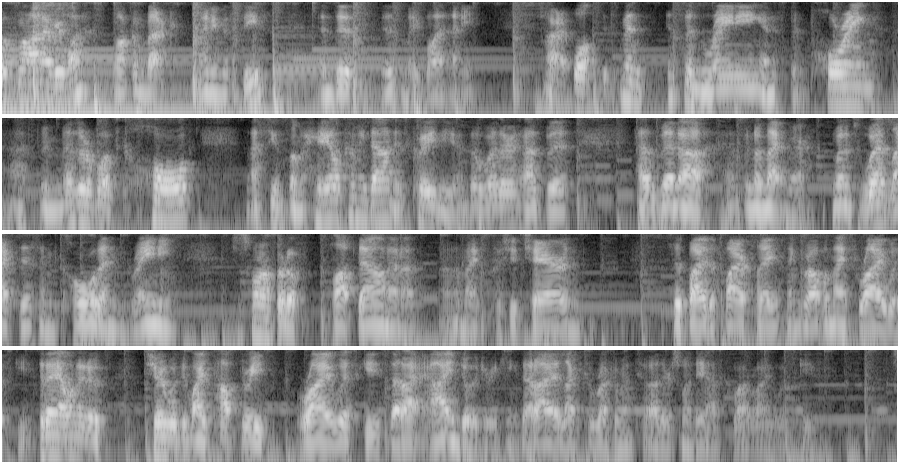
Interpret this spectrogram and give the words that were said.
what's going on everyone? Welcome back. My name is Steve and this is and Honey. Alright, well it's been it's been raining and it's been pouring. Uh, it's been miserable, it's cold. I've seen some hail coming down, it's crazy. The weather has been has been uh has been a nightmare. When it's wet like this and cold and raining, just want to sort of plop down on a, on a nice cushy chair and sit by the fireplace and grab a nice rye whiskey. Today I wanted to share with you my top three rye whiskeys that I, I enjoy drinking, that I like to recommend to others when they ask about rye whiskeys.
